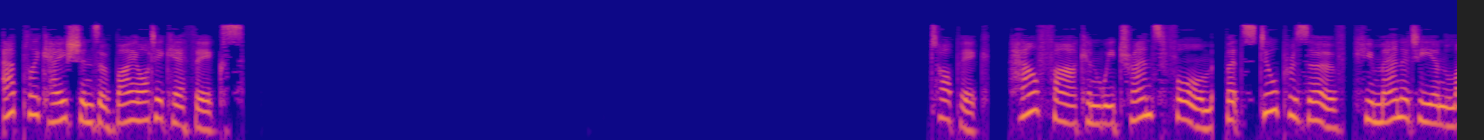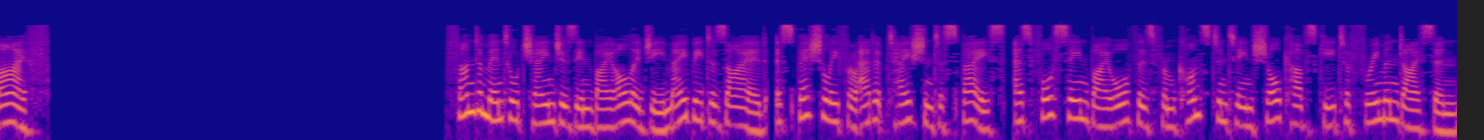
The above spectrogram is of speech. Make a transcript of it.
Applications of biotic ethics. Topic: How far can we transform but still preserve humanity and life? Fundamental changes in biology may be desired, especially for adaptation to space, as foreseen by authors from Konstantin Tsiolkovsky to Freeman Dyson.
